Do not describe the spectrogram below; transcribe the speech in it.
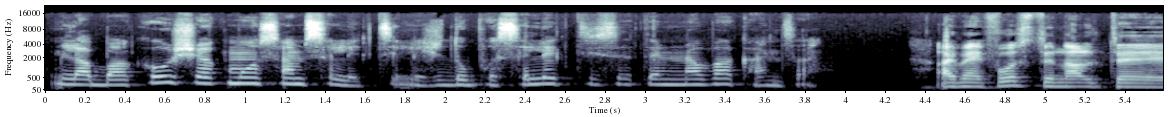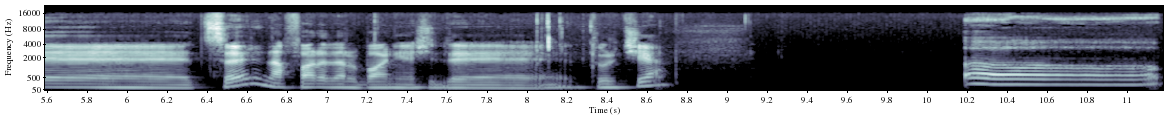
la Bacău și acum o să am selecțiile și după selecții se termină vacanța. Ai mai fost în alte țări, în afară de Albania și de Turcia? Uh,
